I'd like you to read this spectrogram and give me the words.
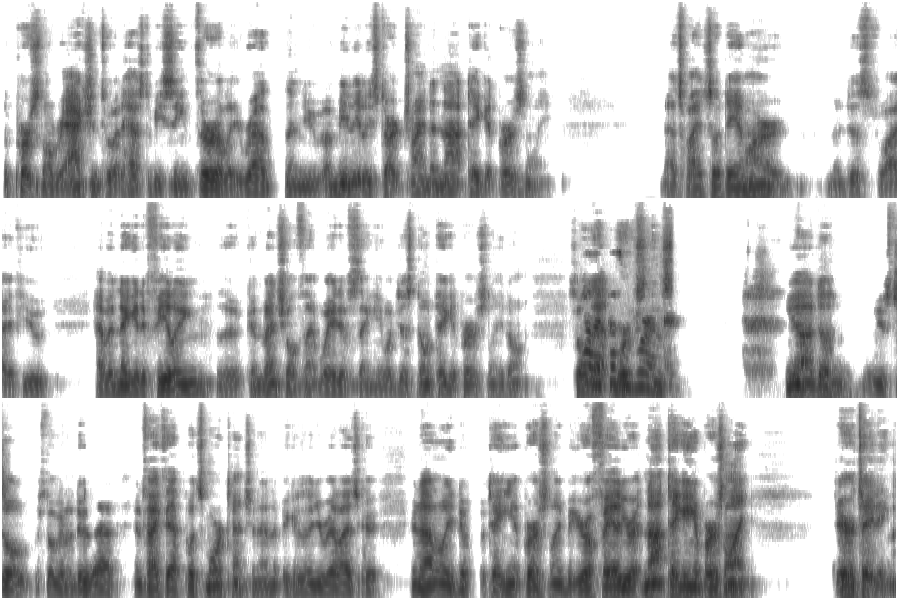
the personal reaction to it has to be seen thoroughly rather than you immediately start trying to not take it personally. That's why it's so damn hard. Just why if you have a negative feeling, the conventional th- way of thinking, well, just don't take it personally. Don't. So yeah, that, that works. work. In, yeah, it doesn't. You're still still going to do that. In fact, that puts more tension in it because then you realize you're you're not only do, taking it personally, but you're a failure at not taking it personally. It's irritating.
